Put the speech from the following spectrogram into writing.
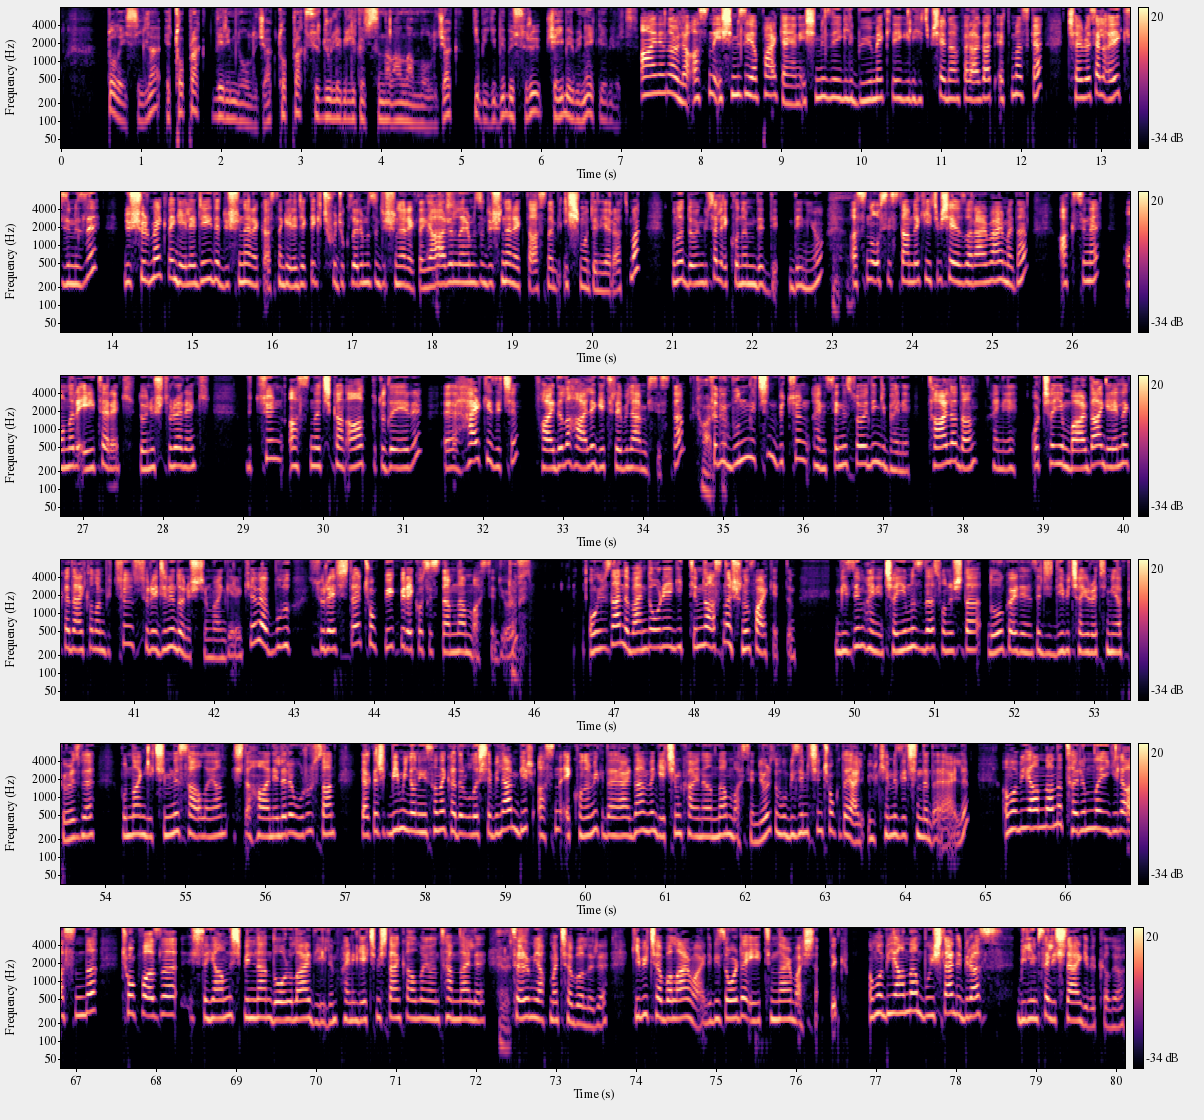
Dolayısıyla e, toprak verimli olacak, toprak sürdürülebilirlik açısından anlamlı olacak gibi gibi bir sürü şeyi birbirine ekleyebiliriz. Aynen öyle. Aslında işimizi yaparken yani işimizle ilgili büyümekle ilgili hiçbir şeyden feragat etmezken çevresel ayak izimizi düşürmek ve geleceği de düşünerek aslında gelecekteki çocuklarımızı düşünerek de yarınlarımızı düşünerek de aslında bir iş modeli yaratmak. Buna döngüsel ekonomi de deniyor. Aslında o sistemdeki hiçbir şeye zarar vermeden aksine onları eğiterek, dönüştürerek bütün aslında çıkan output'u değeri e, herkes için faydalı hale getirebilen bir sistem. Harika. Tabii bunun için bütün hani senin söylediğin gibi hani tarladan hani o çayın bardağa gelene kadar ki olan bütün sürecini dönüştürmen gerekiyor ve bu süreçte çok büyük bir ekosistemden bahsediyoruz. Tabii. O yüzden de ben de oraya gittiğimde aslında şunu fark ettim. Bizim hani çayımız da sonuçta Doğu Karadeniz'de ciddi bir çay üretimi yapıyoruz ve bundan geçimini sağlayan işte hanelere vurursan yaklaşık 1 milyon insana kadar ulaşabilen bir aslında ekonomik değerden ve geçim kaynağından bahsediyoruz. Bu bizim için çok değerli, ülkemiz için de değerli. Ama bir yandan da tarımla ilgili aslında çok fazla işte yanlış bilinen doğrular diyelim. Hani geçmişten kalma yöntemlerle evet. tarım yapma çabaları gibi çabalar vardı. Biz orada eğitimler başlattık. Ama bir yandan bu işler de biraz bilimsel işler gibi kalıyor.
